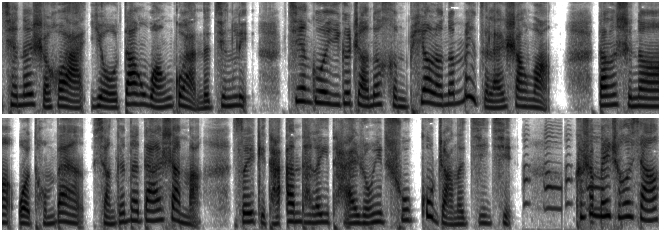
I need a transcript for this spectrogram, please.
前的时候啊，有当网管的经历，见过一个长得很漂亮的妹子来上网。当时呢，我同伴想跟她搭讪嘛，所以给她安排了一台容易出故障的机器。可是没成想，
